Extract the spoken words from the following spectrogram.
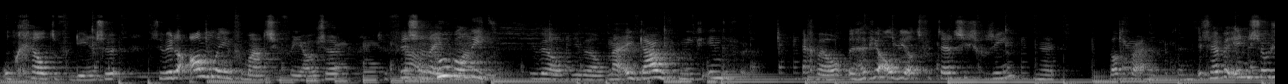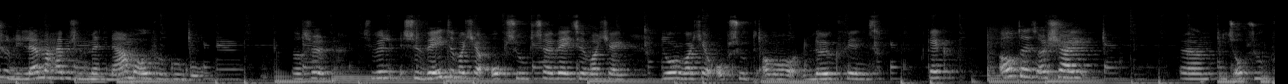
om geld te verdienen. Ze, ze willen allemaal informatie van jou. Ze, ze vissen Nou, Google informatie. Jawel, jawel. Maar ik, daar hoef ik niks in te vullen. Wel. Heb je al die advertenties gezien? Nee. Wat voor advertenties? Ze hebben in de social dilemma hebben ze het met name over Google. Dat ze, ze, willen, ze weten wat jij opzoekt. Zij weten wat jij door wat jij opzoekt allemaal leuk vindt. Kijk, altijd als jij ehm, iets opzoekt,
